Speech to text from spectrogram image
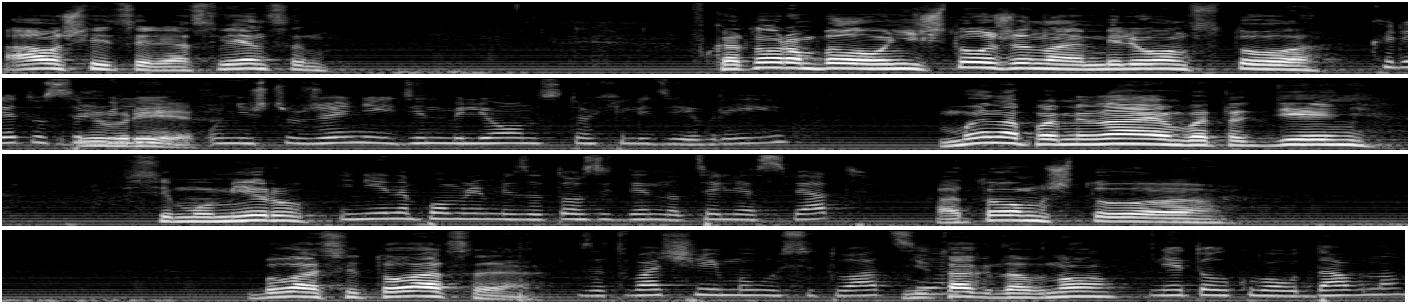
Аушвиц или Освенцим, в котором было уничтожено миллион сто. Евреев. унищожени 1 милион 100 хиляди евреи. Мы напоминаем в этот день всему миру И ние напомняме за този ден на целия свят, о том, что была ситуация за това, че е имало не ситуация, так давно, не толкова отдавна,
